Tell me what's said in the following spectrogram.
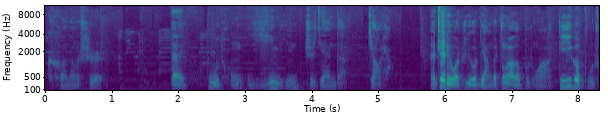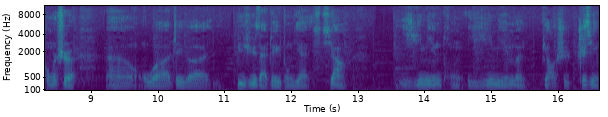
可能是在不同移民之间的较量。呃，这里我有两个重要的补充啊。第一个补充是，嗯，我这个必须在这个中间向移民同移民们表示致敬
